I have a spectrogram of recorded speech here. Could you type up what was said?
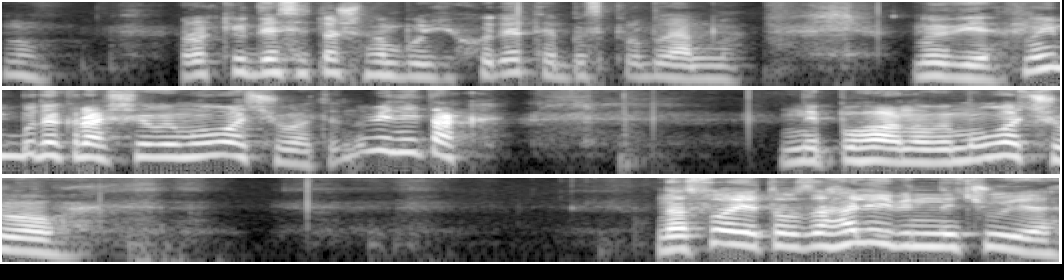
ну, років 10 точно будуть ходити безпроблемно. Нові. Ну і буде краще вимолочувати. Ну він і так непогано вимолочував. На сої то взагалі він не чує.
